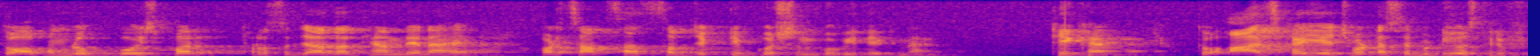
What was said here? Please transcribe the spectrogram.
तो अब हम लोग को इस पर थोड़ा सा ज़्यादा ध्यान देना है और साथ साथ सब्जेक्टिव क्वेश्चन को भी देखना है। ठीक है? तो आज का ये छोटा सा वीडियो सिर्फ़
